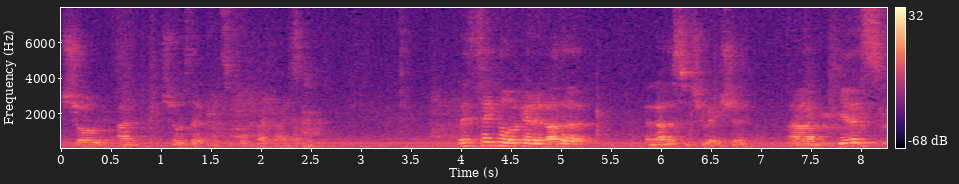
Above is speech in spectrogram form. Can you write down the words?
show, uh, shows that principle quite nicely. Let's take a look at another, another situation. Um, here's,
